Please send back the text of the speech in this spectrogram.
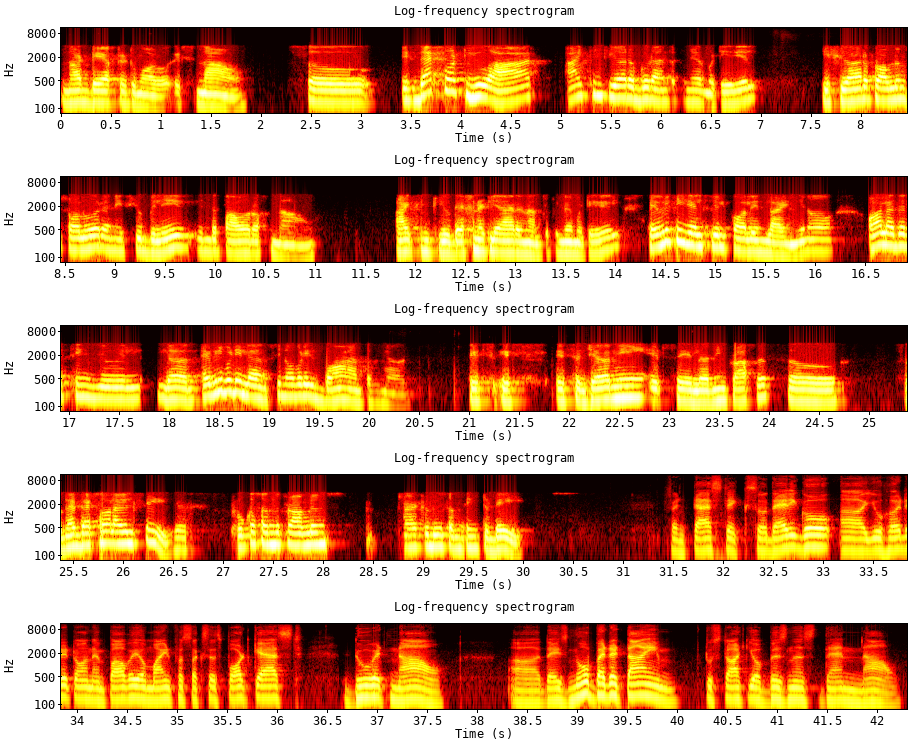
not day after tomorrow. It's now. So if that's what you are, I think you are a good entrepreneur material. If you are a problem solver and if you believe in the power of now, I think you definitely are an entrepreneur material. Everything else will fall in line. You know, all other things you will learn. Everybody learns. See, nobody is born entrepreneur. It's it's it's a journey. It's a learning process. So so that that's all I will say. Just focus on the problems. Try to do something today. Fantastic. So there you go. Uh, you heard it on Empower Your Mind for Success podcast. Do it now. Uh, there is no better time to start your business than now.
